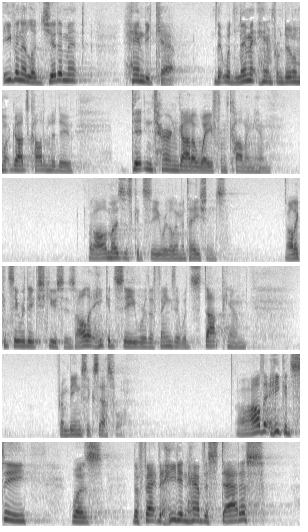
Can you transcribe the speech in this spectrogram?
even a legitimate handicap that would limit him from doing what God's called him to do, didn't turn God away from calling him. But all Moses could see were the limitations. All he could see were the excuses. All that he could see were the things that would stop him from being successful. All that he could see was the fact that he didn't have the status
